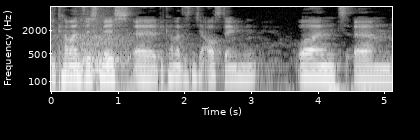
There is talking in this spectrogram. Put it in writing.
die kann man sich nicht, äh, die kann man sich nicht ausdenken. Und ähm,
